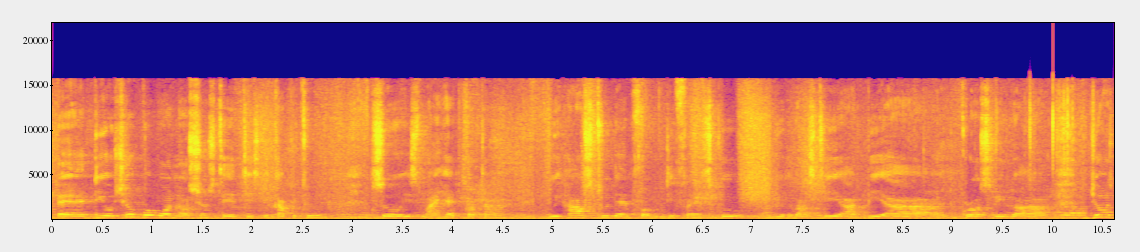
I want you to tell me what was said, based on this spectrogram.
Uh, the Osogbo one, Osun State, is the capital, so it's my headquarters. We have students from different schools, University, Abia, Cross River, just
